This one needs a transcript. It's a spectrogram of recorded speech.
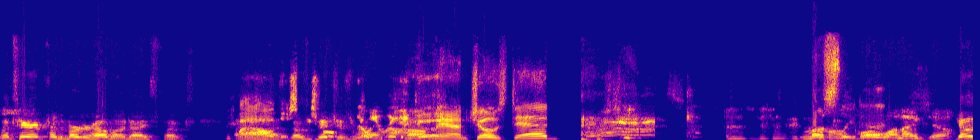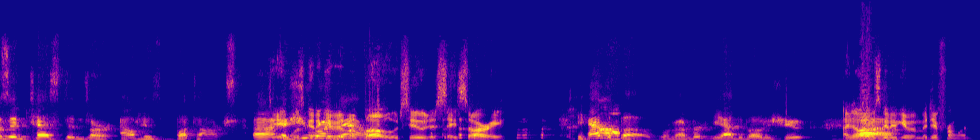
let's hear it for the murder hobo dice, folks. Wow, Uh, those those things were really, roll really high. Oh good. man, Joe's dead. Mostly Oh, poor dead. one-eyed Joe. Joe's intestines are out his buttocks. Uh, Dave was going to run give him a bow too to say sorry. He had Wow. the bow, remember? He had the bow to shoot. I know I was Uh, going to give him a different one.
